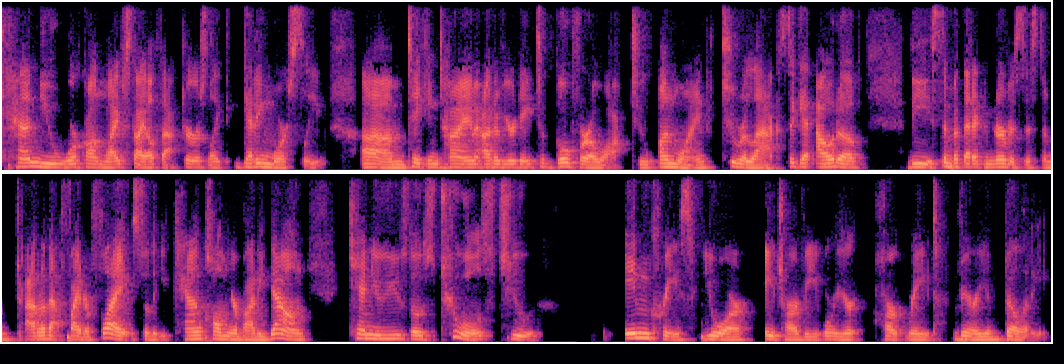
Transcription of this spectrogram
can you work on lifestyle factors like getting more sleep um, taking time out of your day to go for a walk to unwind to relax to get out of the sympathetic nervous system out of that fight or flight so that you can calm your body down? Can you use those tools to increase your hrv or your heart rate variability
